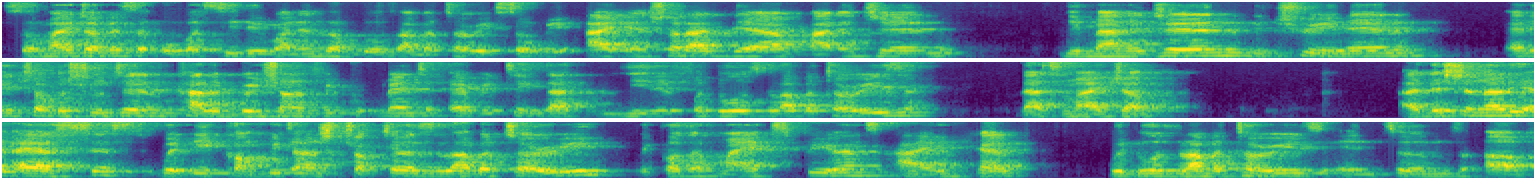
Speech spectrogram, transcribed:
So my job is to oversee the running of those laboratories. So we, I ensure that they are managing, the managing, the training, any troubleshooting, calibration of equipment, everything that needed for those laboratories. That's my job. Additionally, I assist with the concrete and structures laboratory because of my experience. I help with those laboratories in terms of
